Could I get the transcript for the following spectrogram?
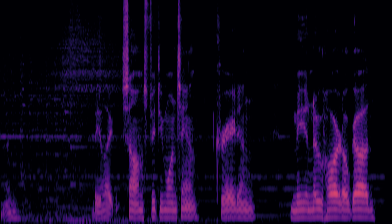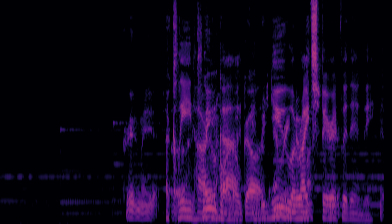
And be like Psalms 51:10, creating me a new heart, O God, created me a clean heart, clean oh heart, God, God, and renew, and renew a right spirit, spirit, within me. Yeah,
